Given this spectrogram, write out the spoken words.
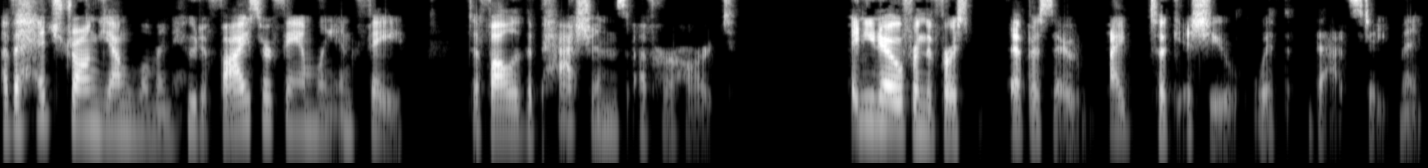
of a headstrong young woman who defies her family and faith to follow the passions of her heart. And you know, from the first episode, I took issue with that statement.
